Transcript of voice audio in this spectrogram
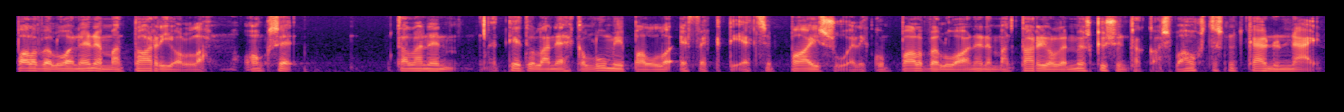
palvelua on enemmän tarjolla, onko se tällainen tietynlainen ehkä lumipalloefekti, että se paisuu, eli kun palvelua on enemmän tarjolla, myös kysyntä kasvaa. Onko tässä nyt käynyt näin?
